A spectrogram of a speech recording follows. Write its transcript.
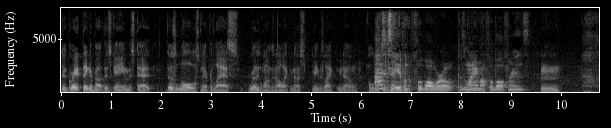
the great thing about this game is that those lulls never last really long at all. Like you know, it's maybe like you know a week I just hate it from the football world because when I hear my football friends, mm-hmm. oh,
